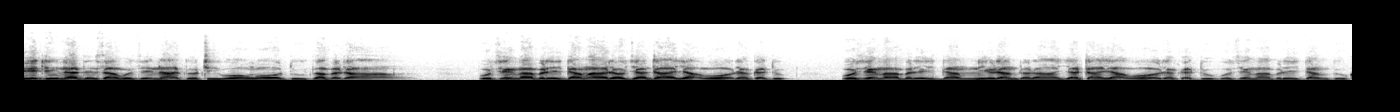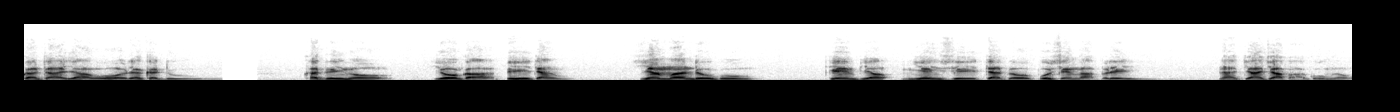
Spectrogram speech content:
ဧတေနသစ္စာဝိသေနသုတိဝံဟောတုသဗ္ဗရာဘုဇင်္ဂပရိတံအာရောဇထာယဝရကတုဘုဇင်္ဂပရိတံနိရံတရာယထာယဝရကတုဘုဇင်္ဂပရိတံဒုက္ခထာယဝရကတု ခသိန်သောယောဂဘေးတံယမန်တို့ကိုကင်းပြောက်ငြိမ့်စေတတ်သောဘုဇင်္ဂပရိနာကြားကြပါကုန်လော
